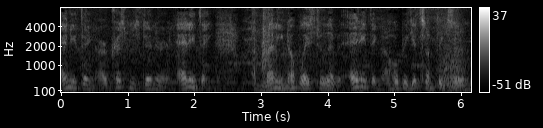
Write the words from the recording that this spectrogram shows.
anything, or Christmas dinner, anything, money, no place to live, anything, I hope you get something soon.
